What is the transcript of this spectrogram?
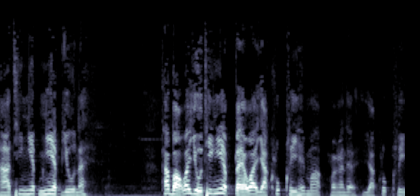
หาที่เงียบเงียบอยู่นะ ถ้าบอกว่าอยู่ที่เงียบแปลว่าอยากคลุกคลีให้มากเหมือนกันเถอะอยากคลุกคลี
